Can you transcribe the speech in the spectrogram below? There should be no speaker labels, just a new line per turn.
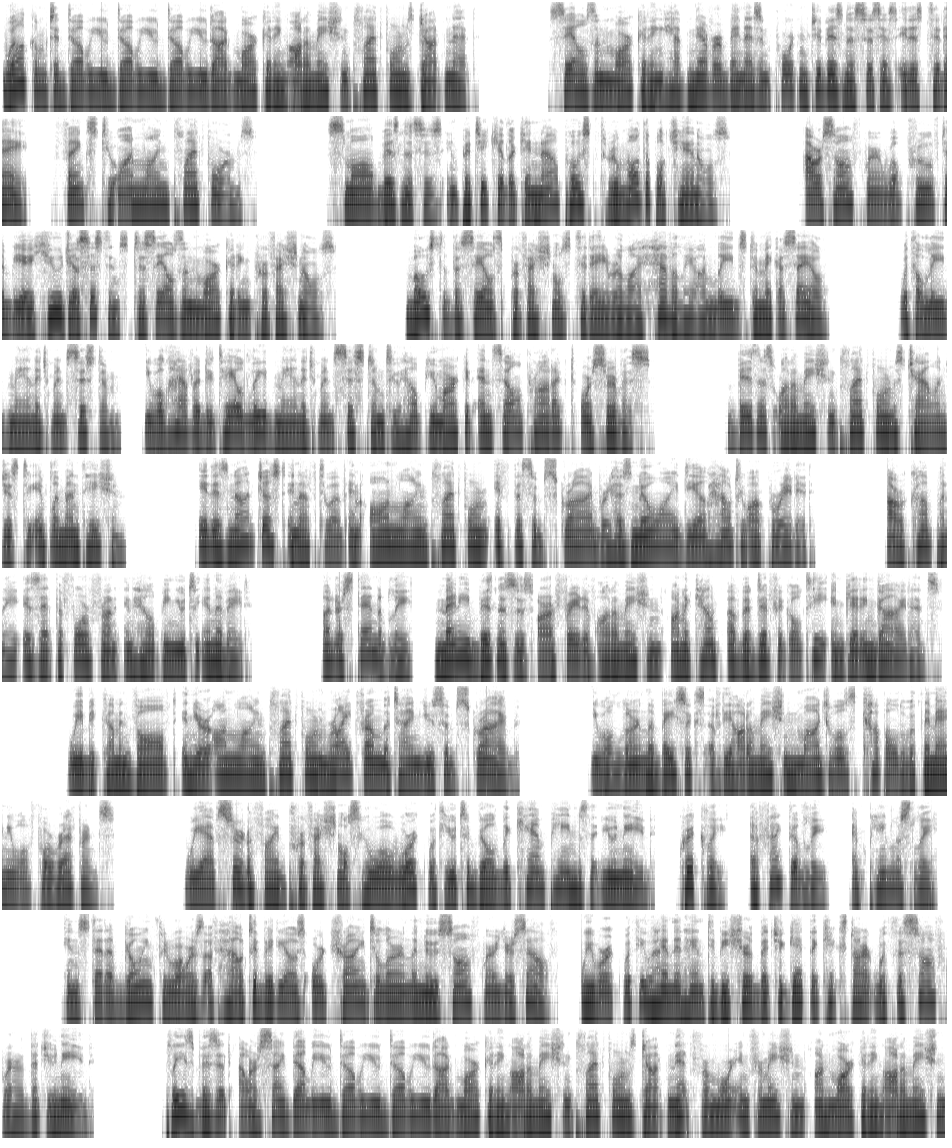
Welcome to www.marketingautomationplatforms.net. Sales and marketing have never been as important to businesses as it is today, thanks to online platforms. Small businesses in particular can now post through multiple channels. Our software will prove to be a huge assistance to sales and marketing professionals. Most of the sales professionals today rely heavily on leads to make a sale. With a lead management system, you will have a detailed lead management system to help you market and sell product or service. Business Automation Platforms challenges to implementation. It is not just enough to have an online platform if the subscriber has no idea how to operate it. Our company is at the forefront in helping you to innovate. Understandably, many businesses are afraid of automation on account of the difficulty in getting guidance we become involved in your online platform right from the time you subscribe. You will learn the basics of the automation modules coupled with the manual for reference. We have certified professionals who will work with you to build the campaigns that you need, quickly, effectively, and painlessly. Instead of going through hours of how-to videos or trying to learn the new software yourself, we work with you hand in hand to be sure that you get the kickstart with the software that you need please visit our site www.marketingautomationplatforms.net for more information on marketing automation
